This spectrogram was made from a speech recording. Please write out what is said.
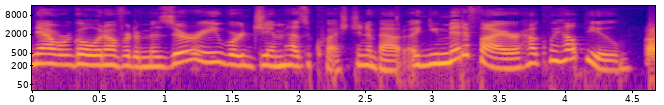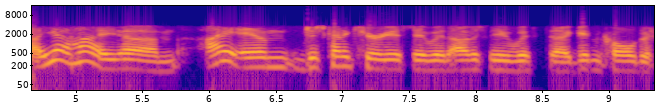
Now we're going over to Missouri where Jim has a question about a humidifier. How can we help you? Uh, yeah, hi. Um, I am just kind of curious. It with obviously with uh, getting cold, with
